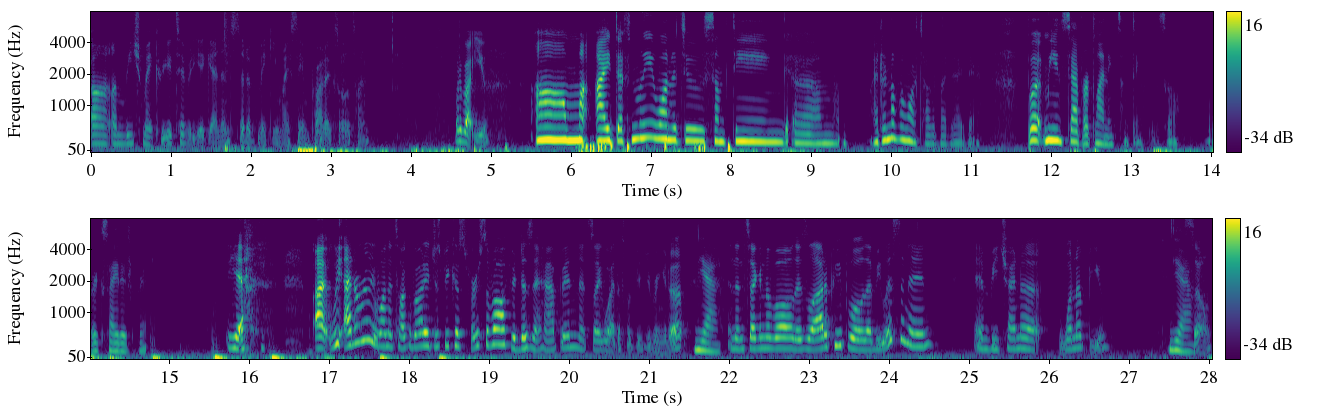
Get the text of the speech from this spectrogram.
uh, unleash my creativity again instead of making my same products all the time. What about you? Um, I definitely want to do something. Um, I don't know if I want to talk about it either, but me and Sav are planning something, so we're excited for it. Yeah. I we I don't really want to talk about it just because first of all, if it doesn't happen, it's like why the fuck did you bring it up? Yeah, And then second of all, there's a lot of people that be listening and be trying to one up you. Yeah, So,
